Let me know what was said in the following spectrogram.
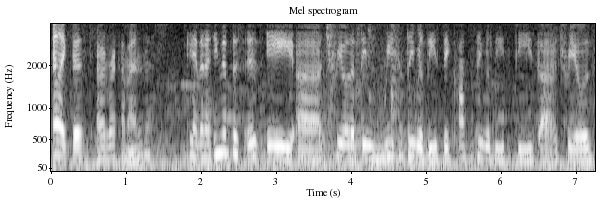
I like this, I would recommend. Okay, then I think that this is a uh, trio that they recently released. They constantly release these uh, trios,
